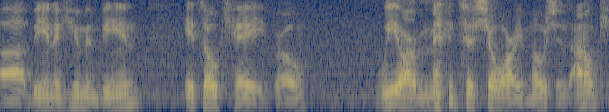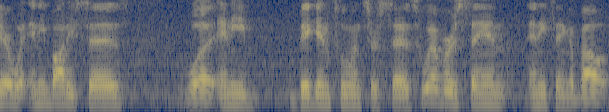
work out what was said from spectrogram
uh, being a human being. It's okay, bro. We are meant to show our emotions. I don't care what anybody says, what any big influencer says, whoever is saying anything about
